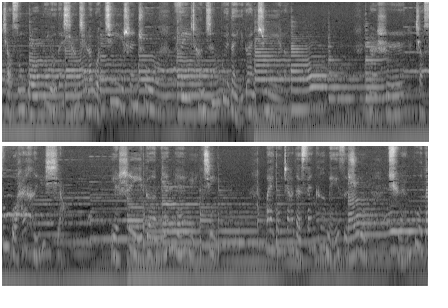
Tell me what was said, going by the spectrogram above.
小松果不由得想起了我记忆深处非常珍贵的一段记忆了。那时小松果还很小，也是一个绵绵雨季。外公家的三棵梅子树全部都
